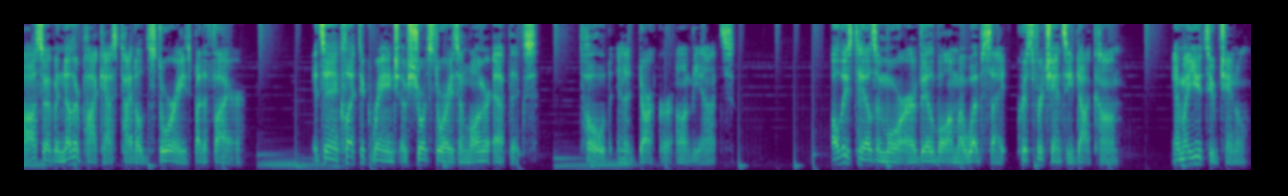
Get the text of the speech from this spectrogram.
I also have another podcast titled Stories by the Fire. It's an eclectic range of short stories and longer epics, told in a darker ambiance. All these tales and more are available on my website, ChristopherChansey.com, and my YouTube channel.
